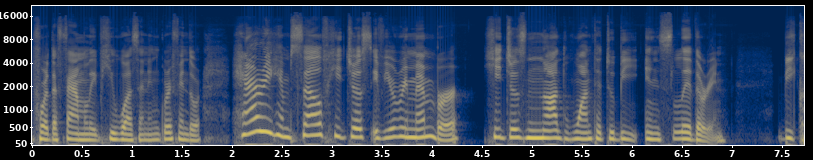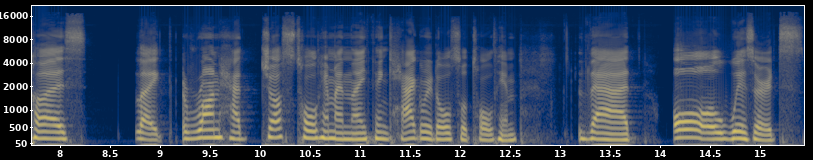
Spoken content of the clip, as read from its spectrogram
for the family if he wasn't in Gryffindor. Harry himself, he just, if you remember, he just not wanted to be in Slytherin because like Ron had just told him, and I think Hagrid also told him that all wizards,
